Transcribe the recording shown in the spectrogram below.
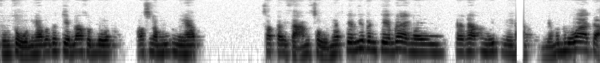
ศูนย์ศูนย์นะครับแล้วก็เกมล่าสุดโดนออสนาบุกนะครับซัดไปสามศูนย์นะครับเกมนี้เป็นเกมแรกในกระชับมิตรนะครับเดี๋ยวมาดูว่าจะ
